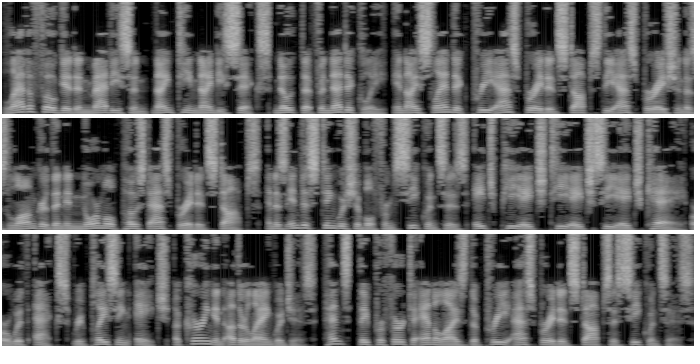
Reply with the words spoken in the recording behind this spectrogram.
Ladefoged and Maddieson 1996 note that phonetically, in Icelandic pre-aspirated stops the aspiration is longer than in normal post-aspirated stops, and is indistinguishable from sequences HPHTHCHK or with x replacing h occurring in other languages, hence, they prefer to analyze the pre-aspirated stops as sequences.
